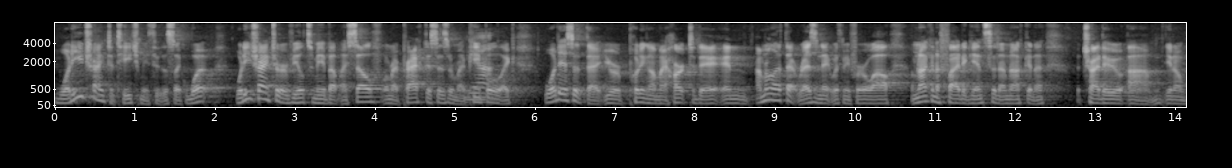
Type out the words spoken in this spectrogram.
What are you trying to teach me through this? Like, what what are you trying to reveal to me about myself or my practices or my people? Yeah. Like, what is it that you're putting on my heart today? And I'm gonna let that resonate with me for a while. I'm not gonna fight against it. I'm not gonna try to, um, you know,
